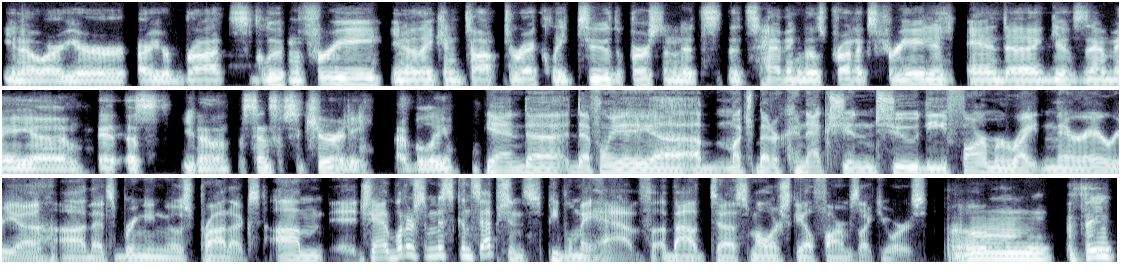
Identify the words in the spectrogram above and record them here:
you know, are your are your brats gluten free? You know, they can talk directly to the person that's that's having those products created, and uh, gives them a, uh, a, a you know a sense of security. I believe. Yeah, and uh, definitely a, uh, a, much better connection to the farmer right in their area uh, that's bringing those products. Um, Chad, what are some misconceptions people may have about uh, smaller scale farms like yours? Um, I think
